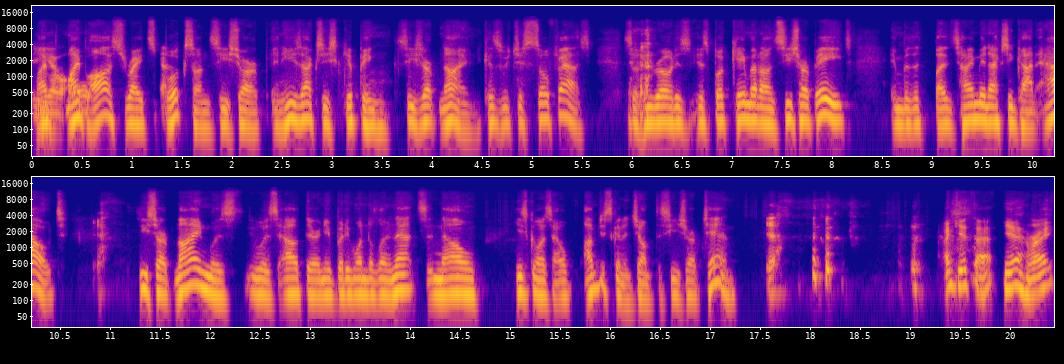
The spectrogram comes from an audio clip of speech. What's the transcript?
you My, have my all- boss writes Yeah. books on C sharp and he's actually skipping C sharp nine because it was just so fast. So he wrote his, his book came out on C sharp eight. And by the, by the time it actually got out, Yeah. C sharp nine was was out there Anybody wanted to learn that. So now he's going to say, oh, I'm just going to jump to C sharp 10. Yeah. I get that. Yeah, right.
